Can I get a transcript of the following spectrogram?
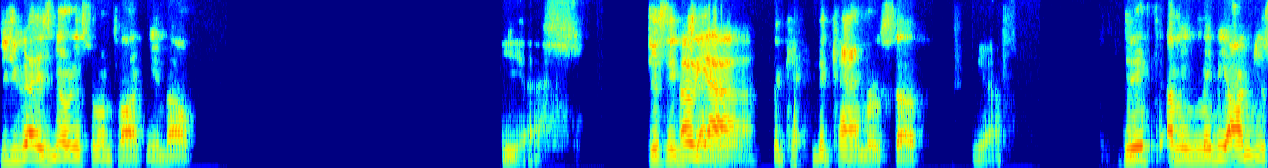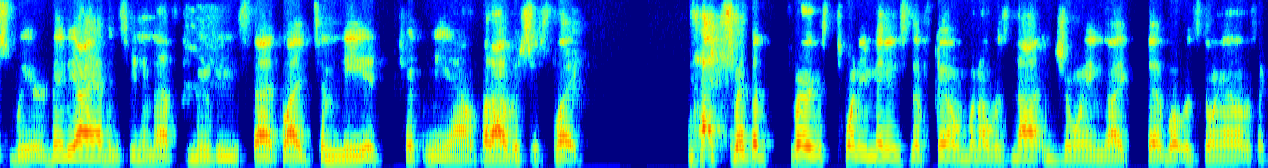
did you guys notice what i'm talking about Yes. just in Oh, general yeah. the, ca- the camera stuff Yeah. Did it i mean maybe i'm just weird maybe i haven't seen enough movies that like to me it took me out but i was just like I spent the first 20 minutes of the film when I was not enjoying like the, what was going on. I was like,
